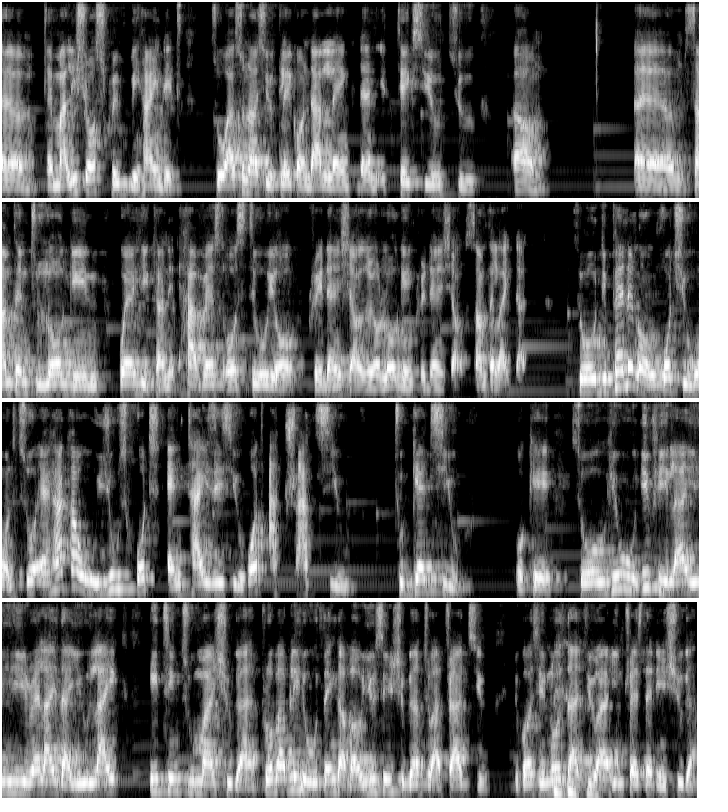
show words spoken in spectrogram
um, a malicious script behind it. So as soon as you click on that link then it takes you to um, um something to log in where he can harvest or steal your credentials your login credentials something like that so depending on what you want so a hacker will use what entices you what attracts you to get you Okay, so he will, if he like he realize that you like eating too much sugar, probably he will think about using sugar to attract you because he knows that you are interested in sugar.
